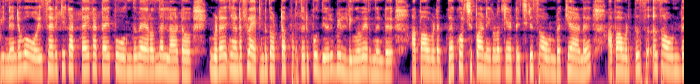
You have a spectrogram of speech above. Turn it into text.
പിന്നെ എന്റെ വോയിസ് ഇടയ്ക്ക് കട്ടായി കട്ടായി പോകുന്നത് വേറെ ഒന്നല്ല കേട്ടോ ഇവിടെ ഞങ്ങളുടെ ഫ്ലാറ്റിന്റെ തൊട്ടപ്പുറത്ത് ഒരു പുതിയൊരു ബിൽഡിങ് വരുന്നുണ്ട്. അപ്പോൾ അവിടുത്തെ കുറച്ച് പണികളൊക്കെ ആയിട്ട് ഇച്ചിരി സൗണ്ടൊക്കെയാണ് അപ്പോൾ അവിടുത്തെ സൗണ്ട്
